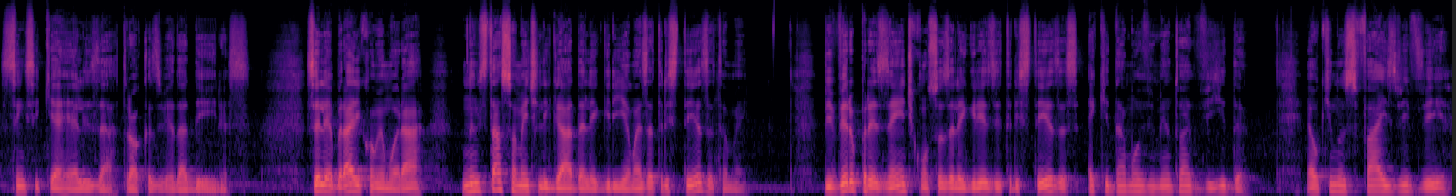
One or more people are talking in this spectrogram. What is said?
sem sequer realizar trocas verdadeiras. Celebrar e comemorar não está somente ligado à alegria, mas à tristeza também. Viver o presente com suas alegrias e tristezas é que dá movimento à vida é o que nos faz viver.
